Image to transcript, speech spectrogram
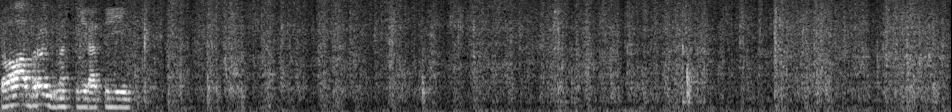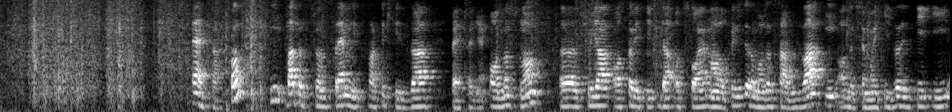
dobro izmasirati. E, tako. I bataci su nam spremni faktički za pečenje. Odnosno, ću ja ostaviti da odstoje malo u frižideru, možda sat, dva, i onda ćemo ih izvaditi i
